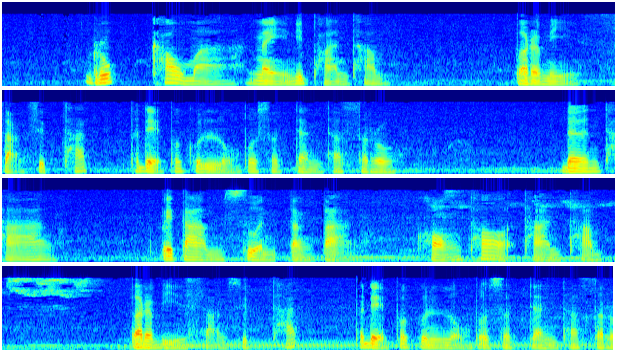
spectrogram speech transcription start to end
ๆ รุกเข้ามาในนิพพานธรรมบารมีสามสิบทัศพระเดชพระคุณหลวงปู่สดจันทัสโร เดินทางไปตามส่วนต่างๆของท่อทานธรรมบารมีสามสิบทัศ ระเดชพระคุณหลวงปู่สดจันทัสโร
